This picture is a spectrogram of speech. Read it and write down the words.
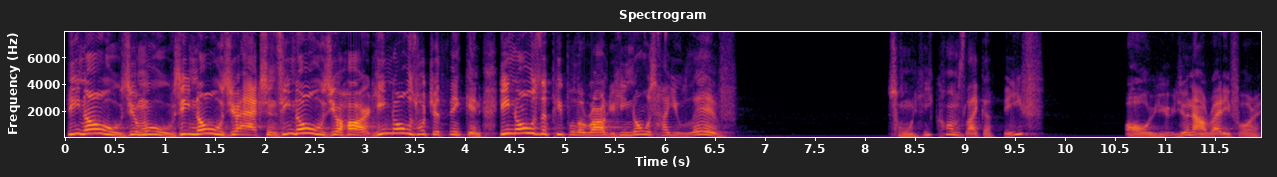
He knows your moves. He knows your actions. He knows your heart. He knows what you're thinking. He knows the people around you. He knows how you live. So when he comes like a thief, oh, you, are not ready for it.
